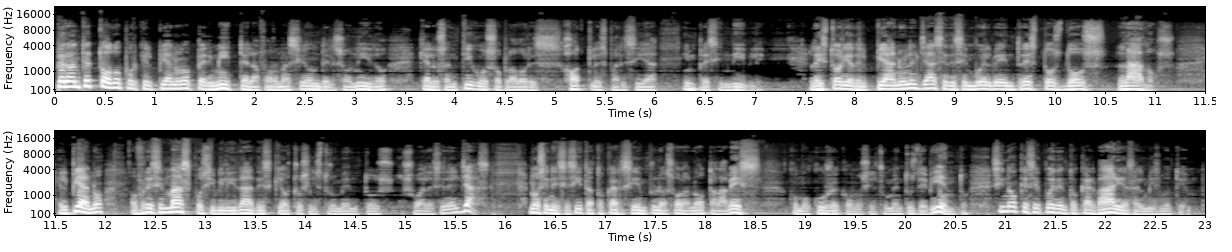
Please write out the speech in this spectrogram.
pero ante todo porque el piano no permite la formación del sonido que a los antiguos sopladores hot les parecía imprescindible. La historia del piano en el jazz se desenvuelve entre estos dos lados. El piano ofrece más posibilidades que otros instrumentos usuales en el jazz. No se necesita tocar siempre una sola nota a la vez, como ocurre con los instrumentos de viento, sino que se pueden tocar varias al mismo tiempo.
